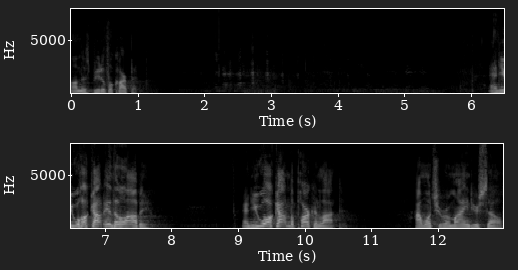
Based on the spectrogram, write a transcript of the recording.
on this beautiful carpet, and you walk out into the lobby and you walk out in the parking lot, I want you to remind yourself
